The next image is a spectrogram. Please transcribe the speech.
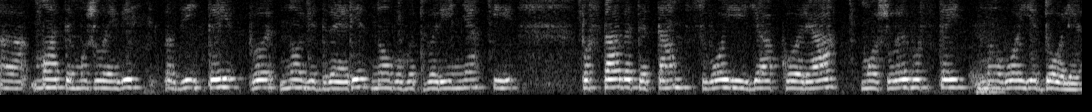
е, мати можливість війти в нові двері нового творіння і поставити там свої якоря можливостей нової долі.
